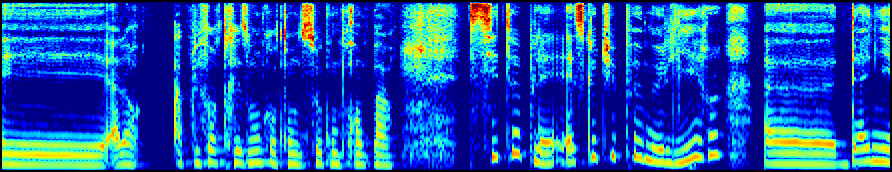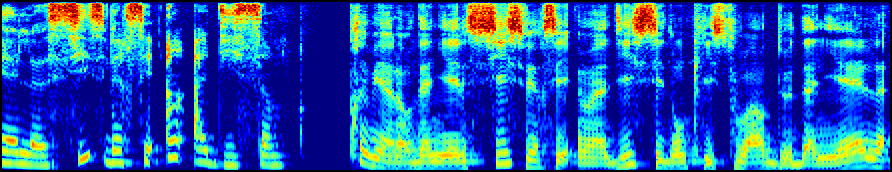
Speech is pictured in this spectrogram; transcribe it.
Et alors, à plus forte raison quand on ne se comprend pas. S'il te plaît, est-ce que tu peux me lire euh, Daniel 6, versets 1 à 10 Très bien, alors Daniel 6, versets 1 à 10, c'est donc l'histoire de Daniel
